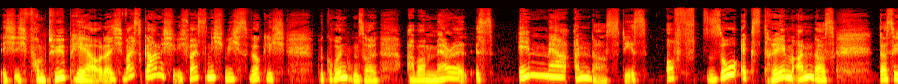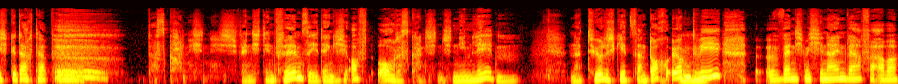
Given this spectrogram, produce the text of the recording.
ich, ich vom Typ her oder ich weiß gar nicht, ich weiß nicht, wie ich es wirklich begründen soll. Aber Meryl ist immer anders. Die ist oft so extrem anders, dass ich gedacht habe, das kann ich nicht. Wenn ich den Film sehe, denke ich oft, oh, das kann ich nicht, nie im Leben. Natürlich geht's dann doch irgendwie, äh, wenn ich mich hineinwerfe, aber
